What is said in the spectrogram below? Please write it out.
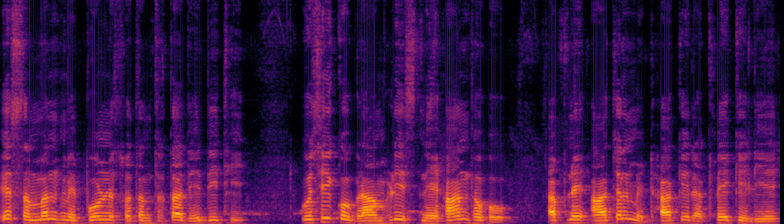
इस संबंध में पूर्ण स्वतंत्रता दे दी थी उसी को ब्राह्मणी स्नेहांध हो अपने आंचल में ढाके रखने के लिए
